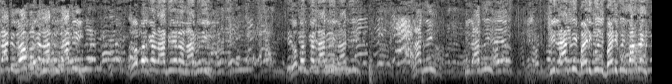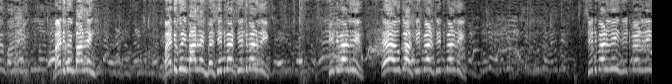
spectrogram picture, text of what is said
लागली लोबल का लागली लागली. लोबल का लागली ना लागली. लोबल का लागली लागली. लागली, की लागली? की लागली? बैठ कुछ बैठ कुछ मार देंगे. बैठ कुछ मार देंगे. बैठ कुछ मार देंगे. सीट बेल्ट सीट बेल्ट दी. सीट बेल्ट दी. ए उका सीट बेल्ट सीट बेल्ट दी. सीट बेल्ट दी, सीट बेल्ट दी.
